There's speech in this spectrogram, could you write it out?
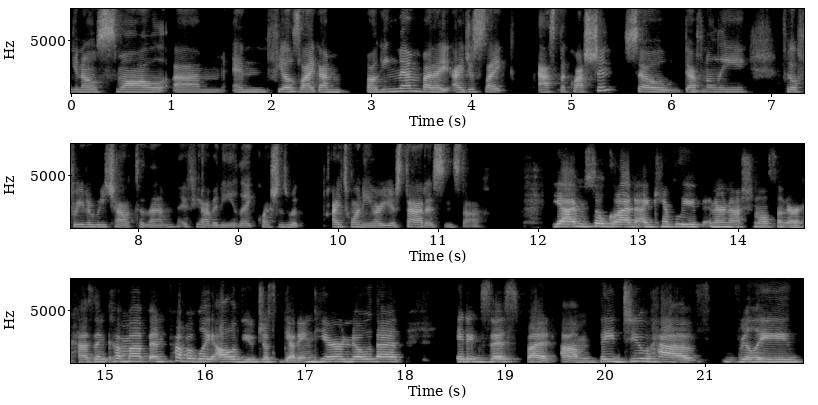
you know small um, and feels like I'm bugging them, but I, I just like ask the question. So definitely feel free to reach out to them if you have any like questions with I-20 or your status and stuff. Yeah, I'm so glad. I can't believe International Center hasn't come up, and probably all of you just getting here know that it exists, but um, they do have really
